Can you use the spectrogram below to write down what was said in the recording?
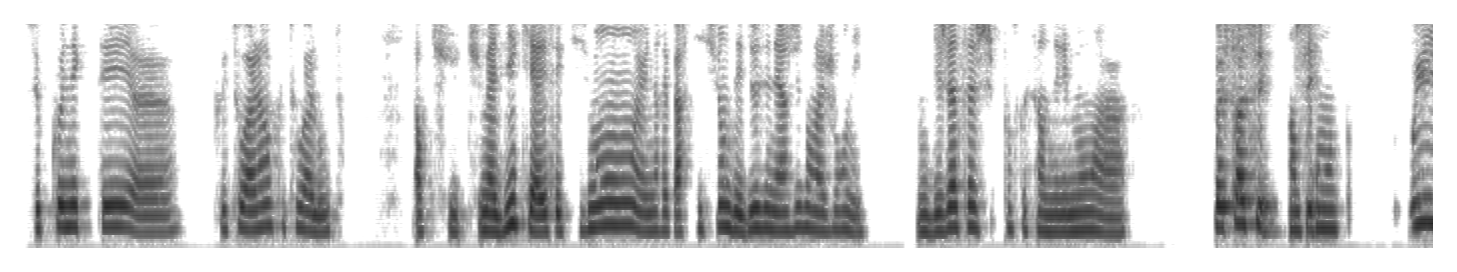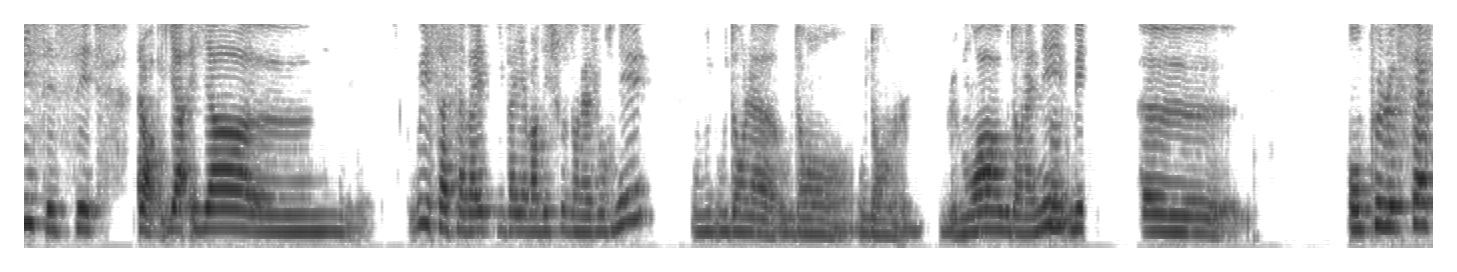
se connecter plutôt à l'un, plutôt à l'autre. Alors, tu, tu m'as dit qu'il y a effectivement une répartition des deux énergies dans la journée. Donc déjà, ça, je pense que c'est un élément à, Ben ça, c'est, oui, c'est, alors, il y a, y a, euh, oui, ça, ça va être, il va y avoir des choses dans la journée ou, ou dans la, ou dans, ou dans le mois ou dans l'année, Mm, mais euh, on peut le faire,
